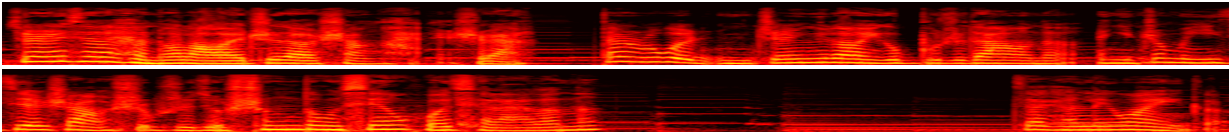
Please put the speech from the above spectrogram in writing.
虽然现在很多老外知道上海，是吧？但如果你真遇到一个不知道的，你这么一介绍，是不是就生动鲜活起来了呢？再看另外一个。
